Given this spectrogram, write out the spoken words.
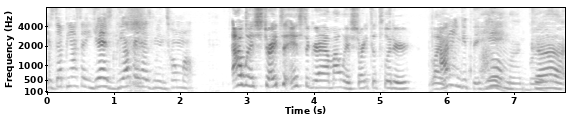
is that Beyonce? Yes, Beyonce has been talking about. I went straight to Instagram. I went straight to Twitter. Like, I didn't get the oh hit. oh my but- god.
